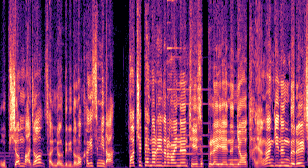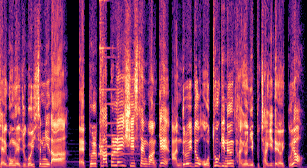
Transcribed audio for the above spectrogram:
옵션마저 설명드리도록 하겠습니다. 터치 패널이 들어가 있는 디스플레이에는요 다양한 기능들을 제공해주고 있습니다. 애플 카플레이 시스템과 함께 안드로이드 오토 기능 당연히 부착이 되어 있고요.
